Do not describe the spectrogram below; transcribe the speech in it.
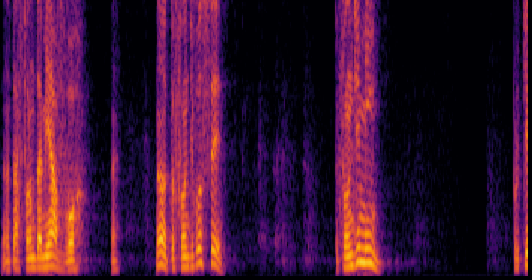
Não está falando da minha avó. Né? Não, eu estou falando de você. Estou falando de mim. Porque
